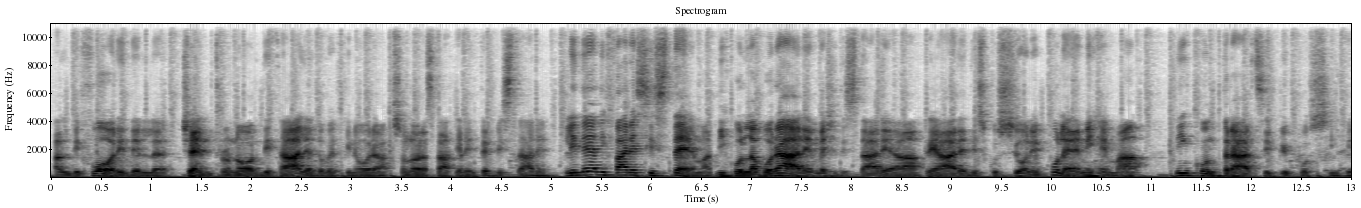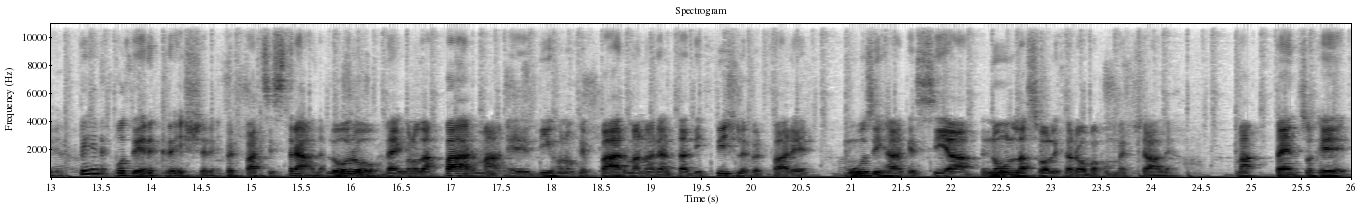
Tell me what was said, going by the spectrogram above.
al di fuori del centro-nord Italia dove finora sono stati ad intervistare. L'idea di fare sistema, di collaborare invece di stare a creare discussioni e polemiche, ma di incontrarsi il più possibile per poter crescere, per farsi strada. Loro vengono da Parma e dicono che Parma è una realtà difficile per fare musica che sia non la solita roba commerciale. Ma penso che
